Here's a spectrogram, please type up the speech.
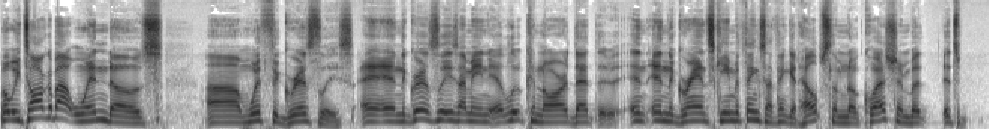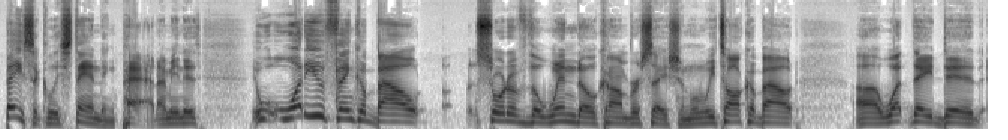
but we talk about windows um, with the Grizzlies. And the Grizzlies, I mean, Luke Kennard, that in, in, the grand scheme of things, I think it helps them, no question, but it's basically standing pat. I mean, it, what do you think about sort of the window conversation when we talk about uh, what they did?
